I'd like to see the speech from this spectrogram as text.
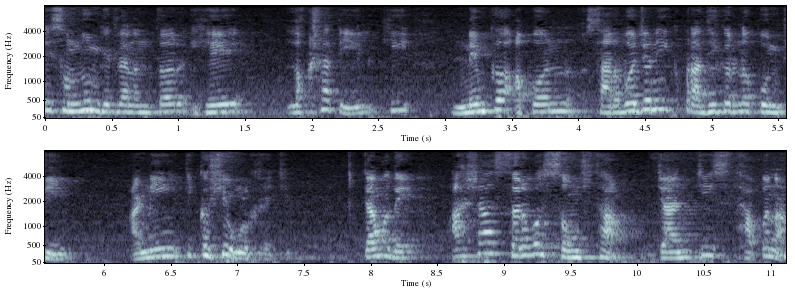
ते समजून घेतल्यानंतर हे लक्षात येईल की नेमकं आपण सार्वजनिक प्राधिकरणं कोणती आणि ती कशी ओळखायची? त्यामध्ये अशा सर्व संस्था ज्यांची स्थापना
